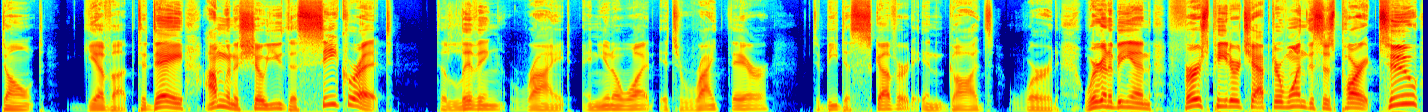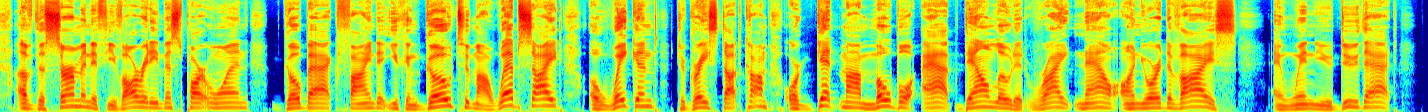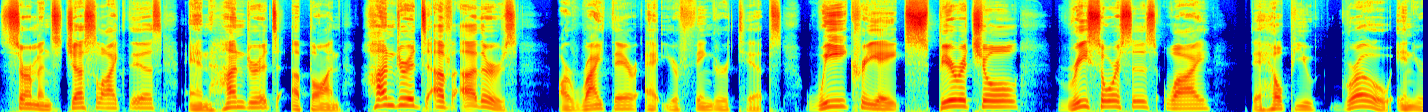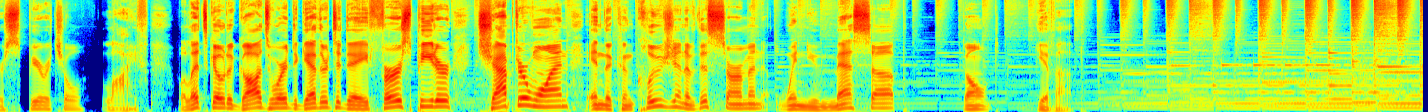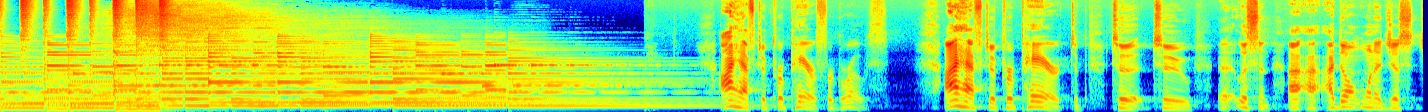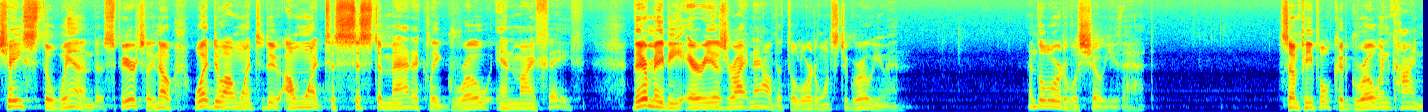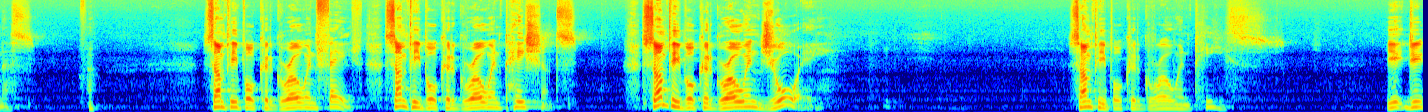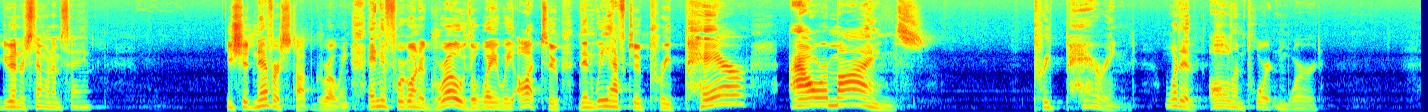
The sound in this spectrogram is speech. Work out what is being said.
don't give up. Today, I'm going to show you the secret to living right. And you know what? It's right there to be discovered in God's word. We're going to be in 1 Peter chapter 1. This is part 2 of the sermon. If you've already missed part 1, go back, find it. You can go to my website awakentograce.com or get my mobile app, download it right now on your device. And when you do that, sermons just like this and hundreds upon hundreds of others are right there at your fingertips. We create spiritual resources. Why? To help you grow in your spiritual life. Well, let's go to God's word together today. 1 Peter chapter 1 in the conclusion of this sermon, when you mess up, don't give up. I have to prepare for growth. I have to prepare to, to, to uh, listen, I, I don't want to just chase the wind spiritually. No, what do I want to do? I want to systematically grow in my faith. There may be areas right now that the Lord wants to grow you in, and the Lord will show you that. Some people could grow in kindness. Some people could grow in faith. Some people could grow in patience. Some people could grow in joy. Some people could grow in peace. You, do, do you understand what I'm saying? You should never stop growing. And if we're going to grow the way we ought to, then we have to prepare our minds. Preparing. What an all important word.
